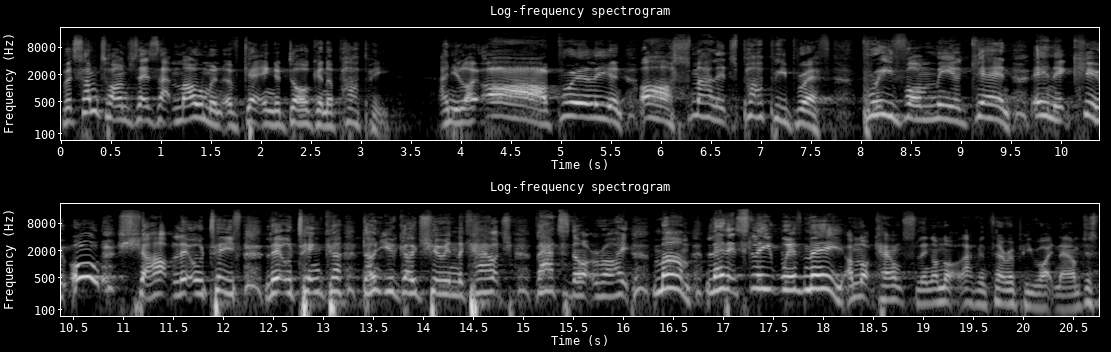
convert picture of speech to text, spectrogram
But sometimes there's that moment of getting a dog and a puppy. And you're like, oh, brilliant. Oh, smell its puppy breath. Breathe on me again. Isn't it cute? Oh, sharp little teeth. Little tinker, don't you go chewing the couch. That's not right. Mum, let it sleep with me. I'm not counseling. I'm not having therapy right now. I'm just,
